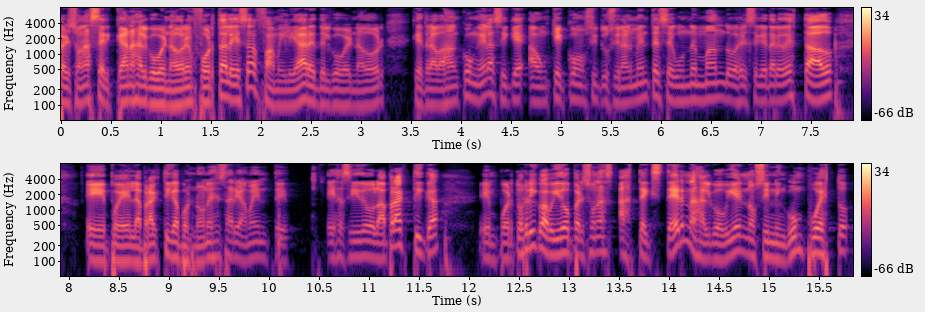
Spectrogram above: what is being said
personas cercanas al gobernador en Fortaleza, familiares del gobernador que trabajan con él, así que aunque constitucionalmente el segundo en mando es el secretario de Estado, eh, pues la práctica pues no necesariamente esa ha sido la práctica. En Puerto Rico ha habido personas hasta externas al gobierno sin ningún puesto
